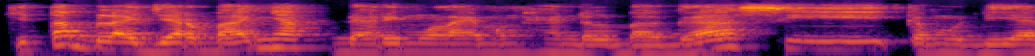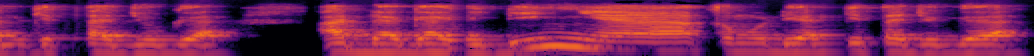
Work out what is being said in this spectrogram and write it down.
kita belajar banyak dari mulai menghandle bagasi, kemudian kita juga ada guidingnya, kemudian kita juga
